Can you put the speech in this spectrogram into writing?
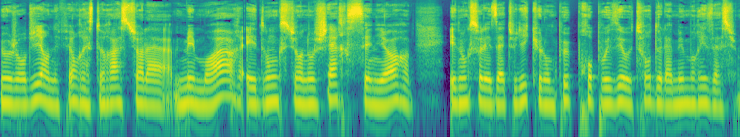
Mais aujourd'hui, en effet, on restera sur la mémoire et donc sur nos chers seniors et donc sur les ateliers que l'on peut proposer autour de la mémorisation.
